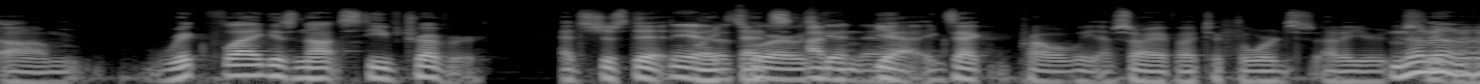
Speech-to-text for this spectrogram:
Um, Rick Flag is not Steve Trevor. That's just it. Yeah, that's where I was I'm- getting at. Yeah, exactly. Probably. I'm sorry if I took the words out of your No, no, statement.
